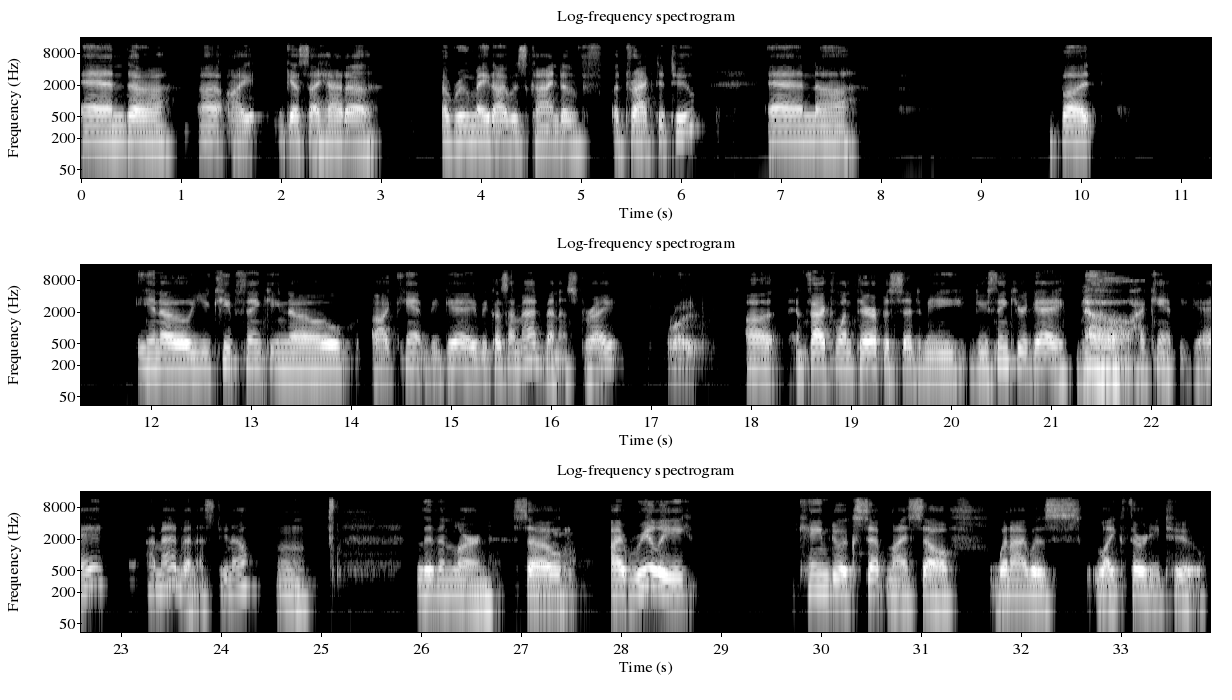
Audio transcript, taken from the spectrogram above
And uh, uh, I guess I had a, a roommate I was kind of attracted to. And, uh, but you know, you keep thinking, no, I can't be gay because I'm Adventist, right? Right. Uh, in fact, one therapist said to me, Do you think you're gay? No, I can't be gay. I'm Adventist, you know? Mm. Live and learn. So. I really came to accept myself when I was like 32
